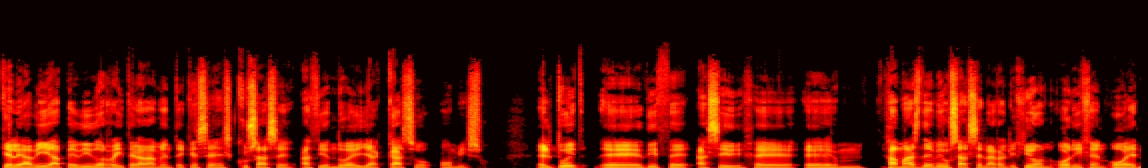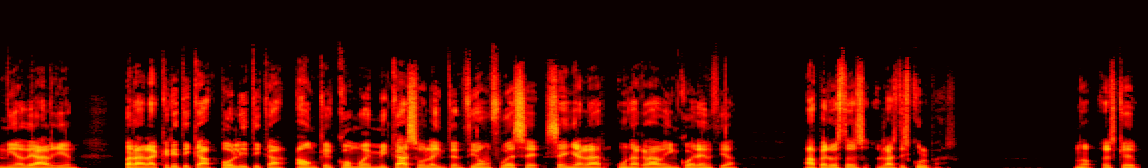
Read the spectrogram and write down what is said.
que le había pedido reiteradamente que se excusase, haciendo ella caso omiso. El tuit eh, dice así, dice, em, jamás debe usarse la religión, origen o etnia de alguien para la crítica política, aunque como en mi caso la intención fuese señalar una grave incoherencia. Ah, pero esto es las disculpas. No, es que...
